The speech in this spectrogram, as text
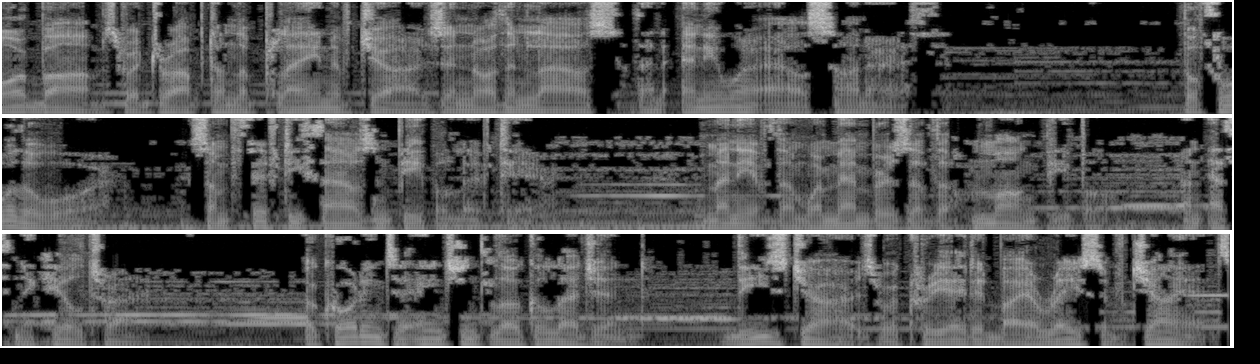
More bombs were dropped on the plain of Jars in northern Laos than anywhere else on Earth. Before the war, some 50,000 people lived here. Many of them were members of the Hmong people, an ethnic hill tribe. According to ancient local legend, these jars were created by a race of giants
